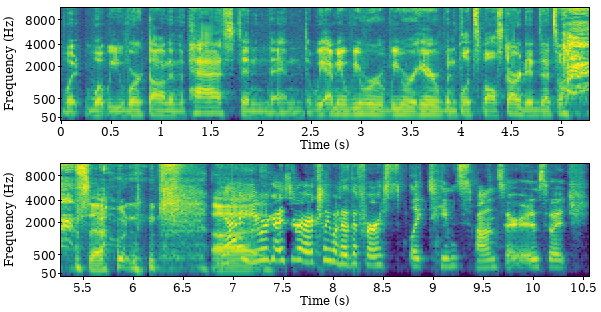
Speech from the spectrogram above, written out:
what what we worked on in the past and and we I mean we were we were here when Blitzball started that's why so yeah, uh, you were guys were actually one of the first like team sponsors, which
